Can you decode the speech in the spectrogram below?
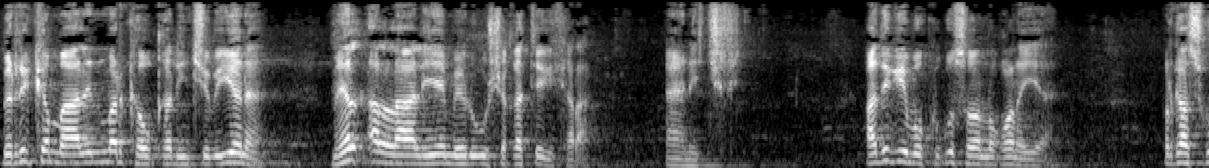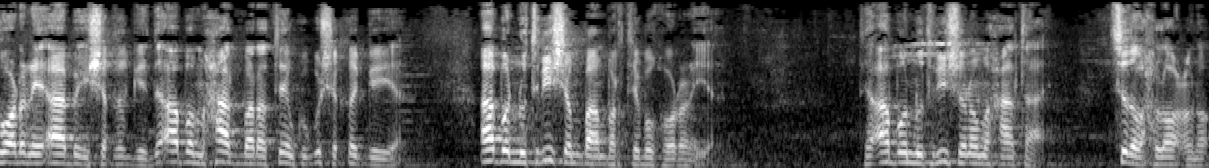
berri ka maalin markau qalinjabiyona meel allaaliya meeluu u shaqo tegi karaa aanay jirin. Adigiibuu kugu soo noqonayaa markaasuu ku odhanaya aabba i shaqo gee de aabba maxaad barateen kugu shaqo geeyaa aabba nutrition baan bartay buu ku odhanayaa dee aabba nutritionoo maxaa tahay? Sida wax loo cuno.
